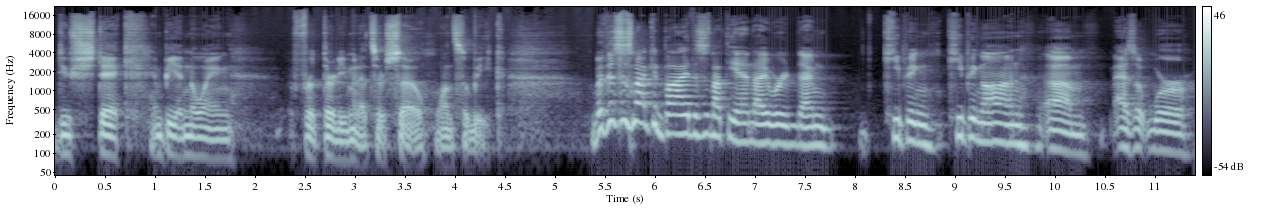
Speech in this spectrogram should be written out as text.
do shtick and be annoying for 30 minutes or so once a week. But this is not goodbye. This is not the end. I I'm keeping keeping on, um, as it were,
